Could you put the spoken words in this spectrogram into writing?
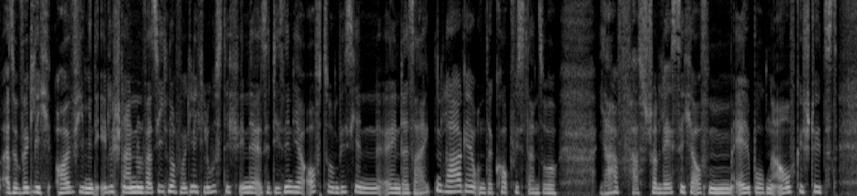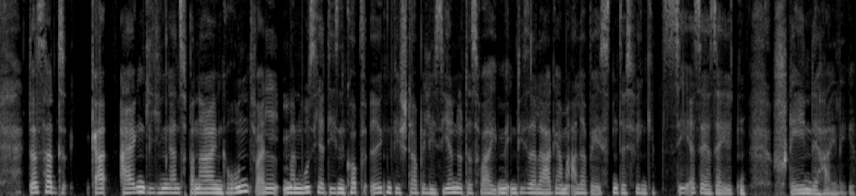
also wirklich häufig mit Edelsteinen. Und was ich noch wirklich lustig finde, also die sind ja oft so ein bisschen in der Seitenlage und der Kopf ist dann so, ja, fast schon lässig auf dem Ellbogen aufgestützt. Das hat eigentlich einen ganz banalen Grund, weil man muss ja diesen Kopf irgendwie stabilisieren und das war eben in dieser Lage am allerbesten. Deswegen gibt es sehr, sehr selten stehende Heilige.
